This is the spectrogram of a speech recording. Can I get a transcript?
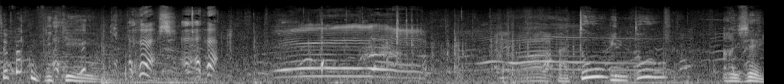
C'est pas compliqué. Patou, Pintou, Angèle.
